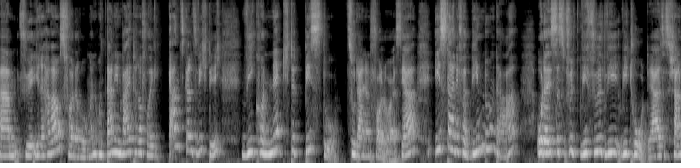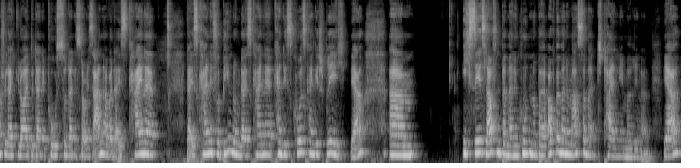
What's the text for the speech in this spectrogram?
ähm, für ihre Herausforderungen und dann in weiterer Folge ganz, ganz wichtig, wie connected bist du zu deinen Followers, ja? Ist da eine Verbindung da oder ist es wie fühlt wie wie tot, ja? Also es schauen vielleicht Leute deine Posts und deine Stories an, aber da ist keine da ist keine Verbindung, da ist keine, kein Diskurs, kein Gespräch, ja. Ähm, ich sehe es laufend bei meinen Kunden und bei, auch bei meinen Mastermind-Teilnehmerinnen, ja,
